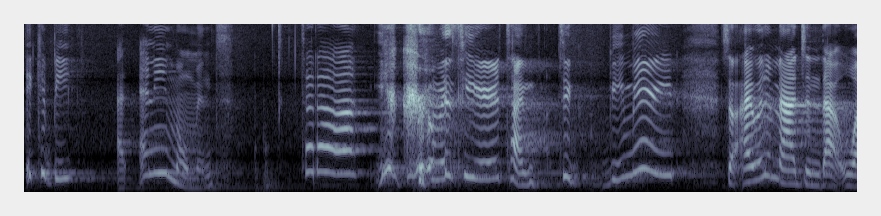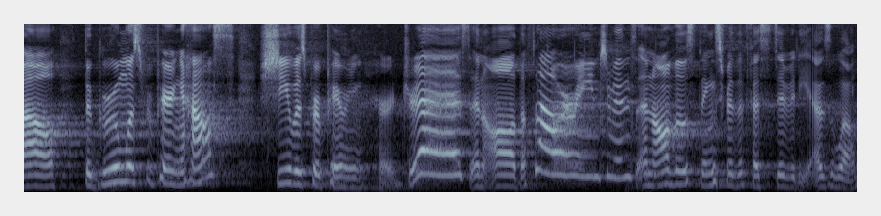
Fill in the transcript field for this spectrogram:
it could be at any moment. Ta da! Your groom is here, time to be married. So I would imagine that while the groom was preparing a house, she was preparing her dress and all the flower arrangements and all those things for the festivity as well.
